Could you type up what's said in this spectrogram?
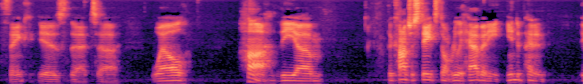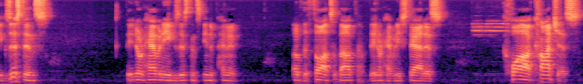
think is that, uh, well, huh, the, um, the conscious states don't really have any independent existence. They don't have any existence independent of the thoughts about them. They don't have any status qua conscious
